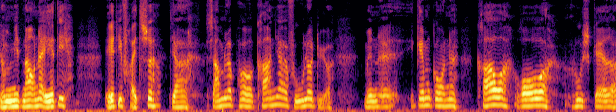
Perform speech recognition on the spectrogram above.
Mit navn er Eddie. Eddie Fritze. Jeg samler på kranier af fugle og dyr. Men øh, gennemgående kraver, råger, husgader,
